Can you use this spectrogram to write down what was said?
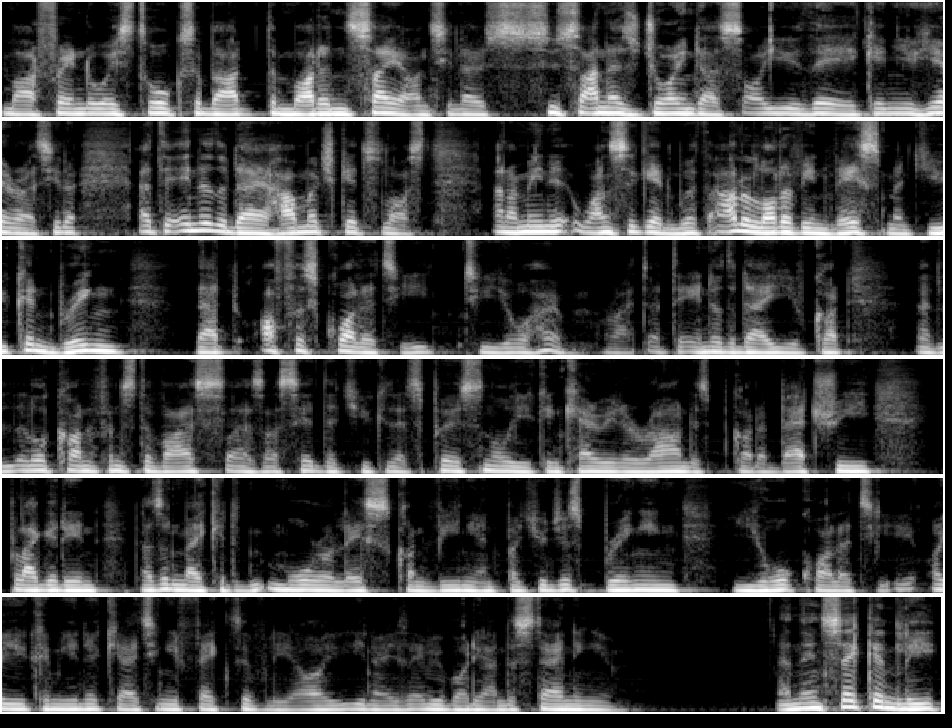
my friend always talks about the modern seance. You know, Susanna's joined us. Are you there? Can you hear us? You know, at the end of the day, how much gets lost? And I mean, once again, without a lot of investment, you can bring that office quality to your home. Right. At the end of the day, you've got a little conference device, as I said, that you that's personal. You can carry it around. It's got a battery. Plug it in. Doesn't make it more or less convenient, but you're just bringing your quality. Are you communicating effectively? Are you know is everybody understanding you? And then secondly,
